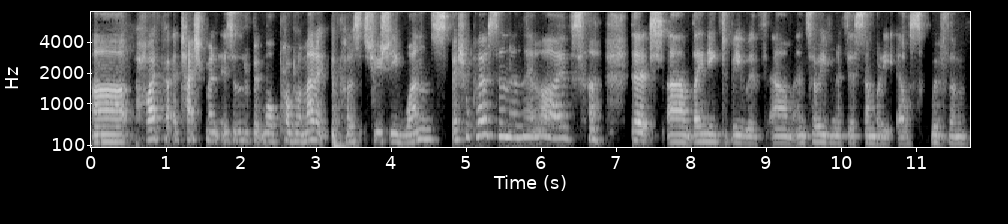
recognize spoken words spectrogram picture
Uh, hyper attachment is a little bit more problematic because it's usually one special person in their lives that um, they need to be with. Um, and so, even if there's somebody else with them,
